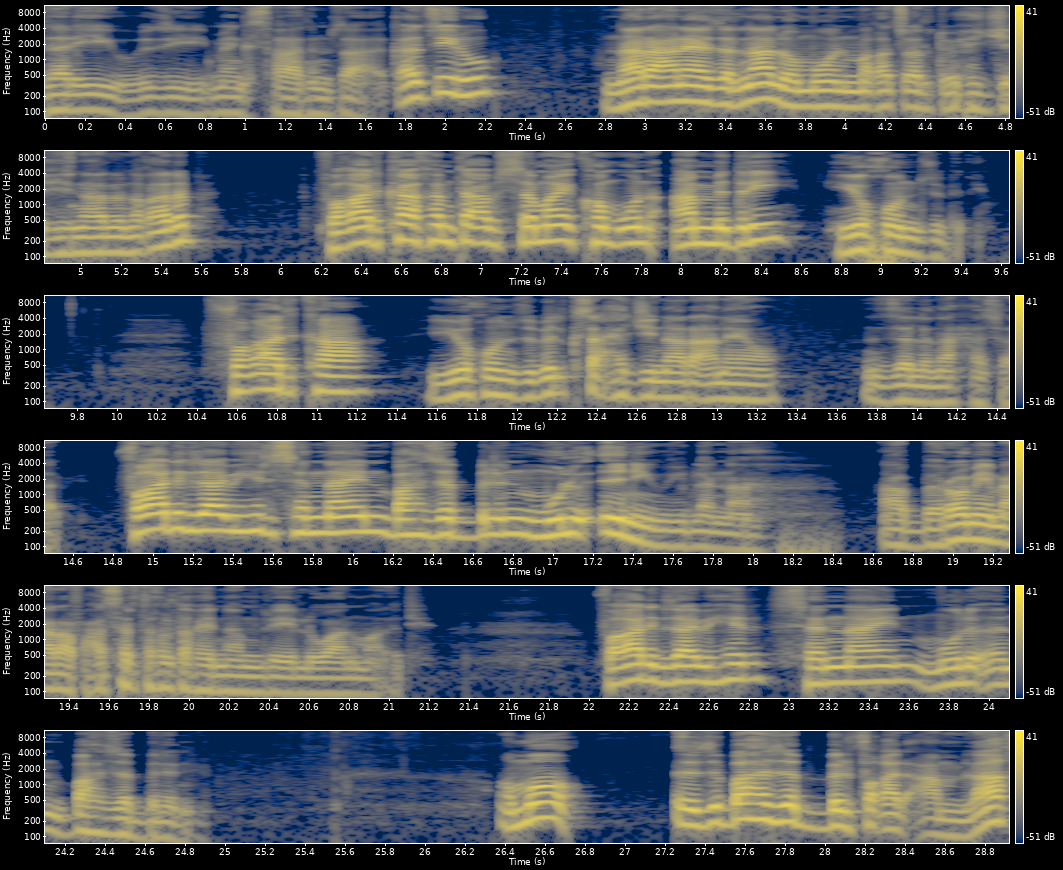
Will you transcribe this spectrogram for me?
ዘርኢ እዩ እዚ መንግስትኻ ትምጻእ ቀጺሉ እናረኣናዮ ዘለና ሎሚ እውን መቐጸልትኡ ሕጂ ሒዝናሉ ንቐርብ ፍቓድካ ከምቲ ኣብ ሰማይ ከምኡውን ኣብ ምድሪ ይኹን ዝብል እዩ ፍቓድካ ይኹን ዝብል ክሳዕ ሕጂ እናረኣናዮ ዘለና ሓሳብ እዩ ፍቓድ እግዚኣብሄር ሰናይን ባህ ዘብልን ሙሉእን እዩ ይብለና ኣብ ሮሜ ምዕራፍ 12 ከይድና ንርእየሉ እዋን ማለት እዩ ፍቓድ እግዚኣብሄር ሰናይን ሙሉእን ባህ ዘብልን እዩ እሞ እዚ ባህ ዘብል ፍቓድ ኣምላኽ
